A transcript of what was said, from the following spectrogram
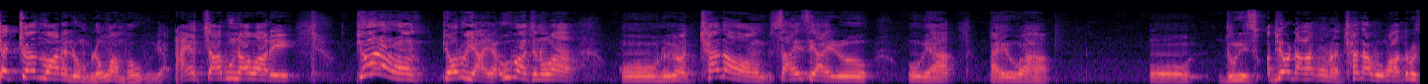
တက်ကျွမ်းသွားတယ်လို့မလုံးဝမဟုတ်ဘူးဗျဒါရကြားဘူးနားဝါတွေပြောတာတော့ပြောလို့ရရဥပမာကျွန်တော်ကဟိုဘယ်လိုပြောချမ်းသာအောင်စိုင်းစရာတွေတို့ဟိုဗျာအဲဟိုဟာဟိုသူတွေအပြောတာကောင်းတာချမ်းသာဖို့ကသူတို့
